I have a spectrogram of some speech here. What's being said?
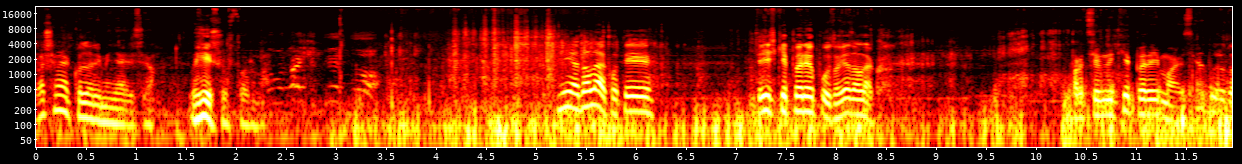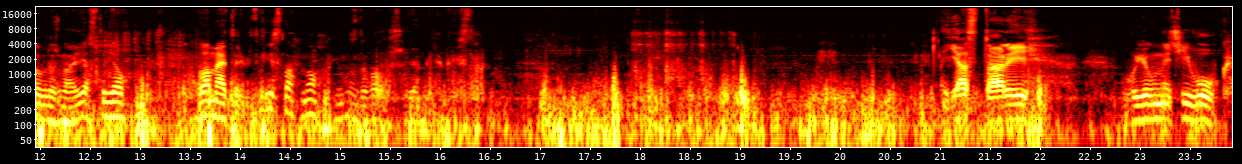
Бачимо, як кольори міняються. В гіршу сторону. Ні, я далеко, ти трішки перепутав, я далеко. Працівники переймаються. Я дуже добре знаю. Я стояв 2 метри від крісла, але йому здавалося, що я біля крісла. Я старий войовничий вовк.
